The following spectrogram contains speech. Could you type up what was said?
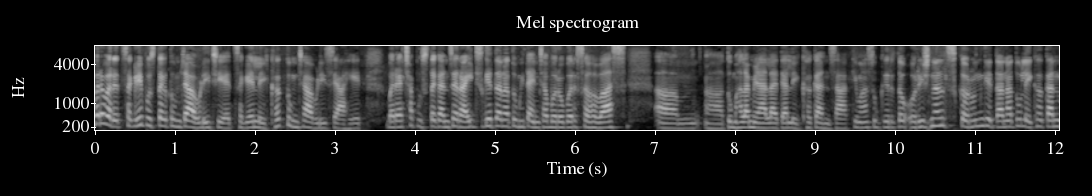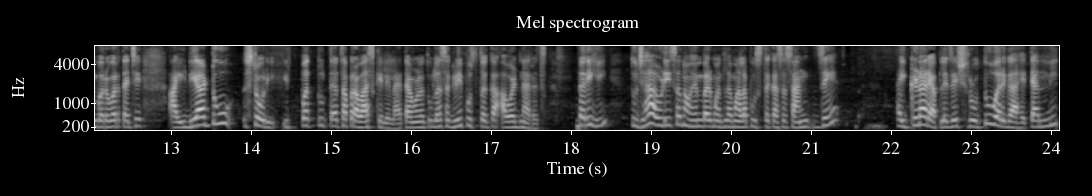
बरोबर आहेत सगळी पुस्तकं तुमच्या आवडीची आहेत सगळे लेखक तुमच्या आवडीचे आहेत. बऱ्याचशा पुस्तकांचे राईट्स घेताना तुम्ही त्यांच्याबरोबर सहवास तुम्हाला मिळाला त्या लेखकांचा किंवा सुकीर्त ओरिजिनल्स करून घेताना तू लेखकांबरोबर त्याची आयडिया टू स्टोरी इतपत तू त्याचा प्रवास केलेला आहे. त्यामुळे तुला सगळी पुस्तकं आवडणारच. तरीही तुझ्या आवडीचं नोव्हेंबरमधलं मला पुस्तक असं सांग जे ऐकणारे आपले जे श्रोतू वर्ग आहेत त्यांनी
